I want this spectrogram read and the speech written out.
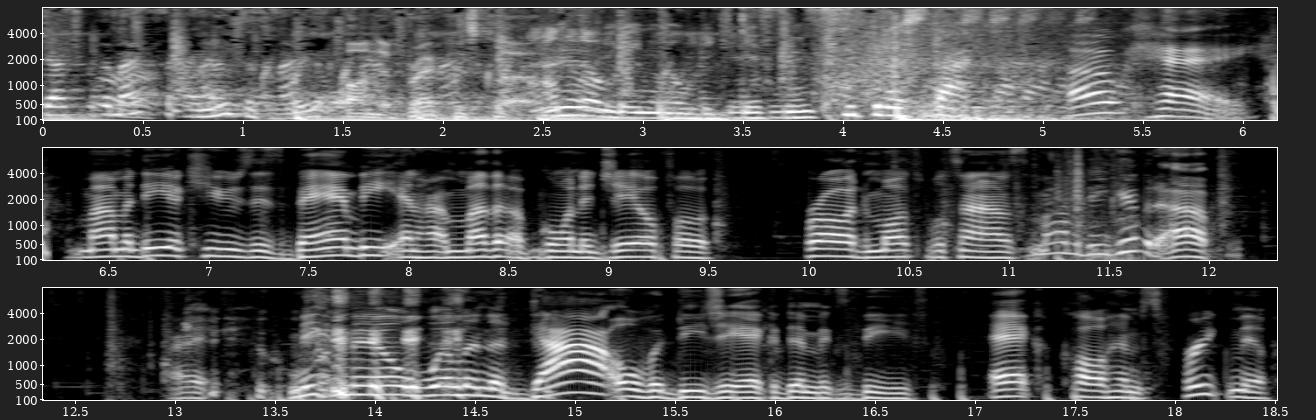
Just for the mess, I need this real. On the Breakfast Club. I know they know the difference. Keep it a. Okay. Mama Dee accuses Bambi and her mother of going to jail for fraud multiple times. Mama Dee, give it up. All right. Meek Mill willing to die over DJ Akademiks beef. Ack call him freak mill.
